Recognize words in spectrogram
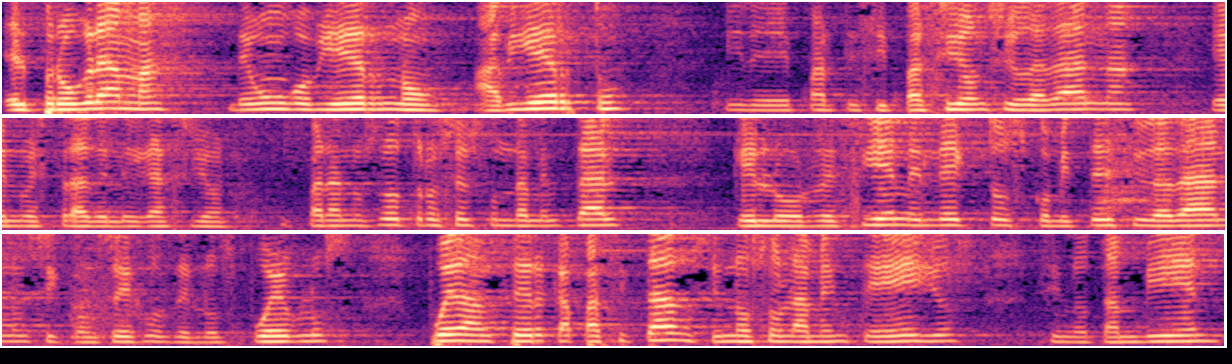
el programa de un gobierno abierto y de participación ciudadana en nuestra delegación. Para nosotros es fundamental que los recién electos comités ciudadanos y consejos de los pueblos puedan ser capacitados, y no solamente ellos, sino también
